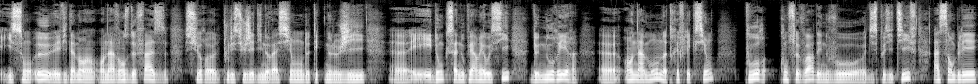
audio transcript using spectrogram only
ils sont eux évidemment en, avance de phase sur euh, tous les sujets d'innovation, de technologie, euh, et, donc ça nous permet aussi de nourrir en amont notre réflexion pour concevoir des nouveaux dispositifs, assembler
